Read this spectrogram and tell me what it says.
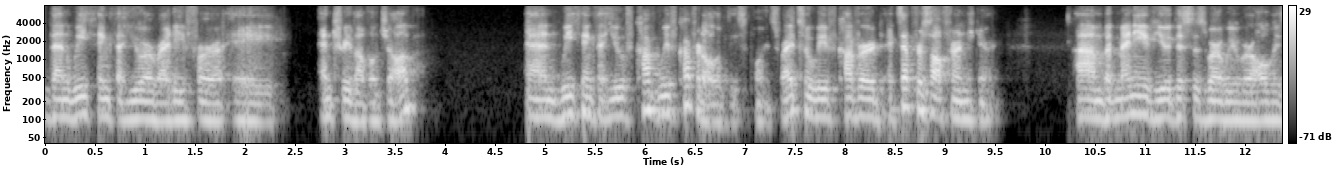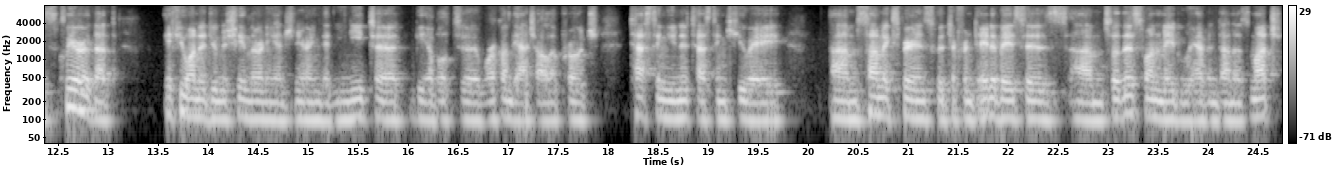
then we think that you are ready for a entry level job and we think that you've covered, we've covered all of these points, right? So we've covered, except for software engineering. Um, but many of you, this is where we were always clear that if you want to do machine learning engineering, then you need to be able to work on the agile approach, testing, unit testing, QA, um, some experience with different databases. Um, so this one, maybe we haven't done as much,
